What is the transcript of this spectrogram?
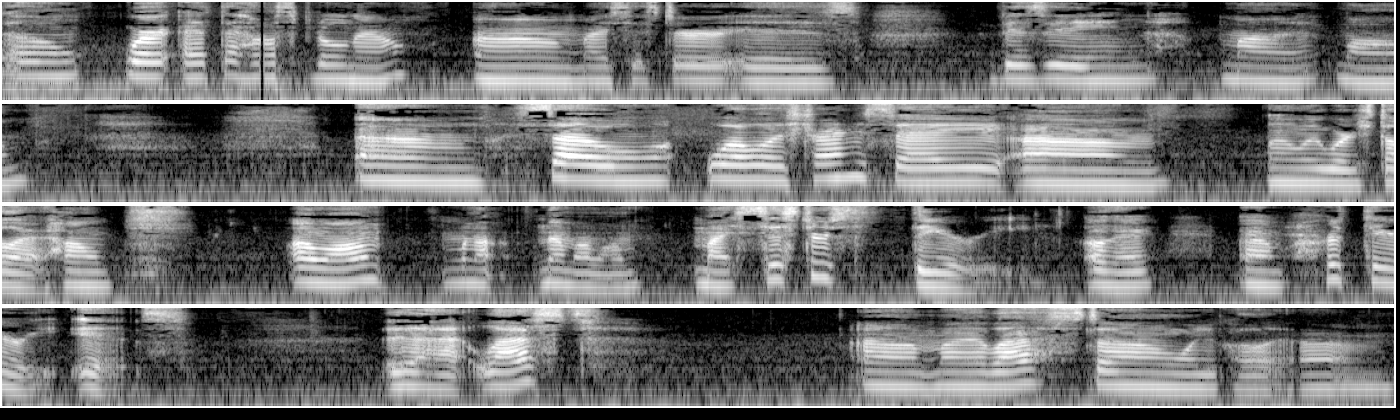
So we're at the hospital now. Um, my sister is visiting my mom. Um, so what I was trying to say, um, when we were still at home, my mom, not, not my mom, my sister's theory, okay? Um, her theory is that last, um, my last, um, what do you call it? Um,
